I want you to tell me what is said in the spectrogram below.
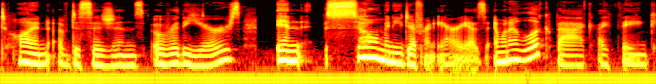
ton of decisions over the years in so many different areas. And when I look back, I think,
